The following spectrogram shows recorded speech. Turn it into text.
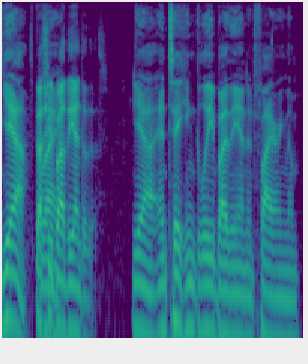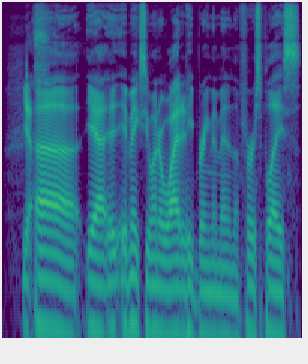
Yeah, especially right. by the end of this. Yeah, and taking glee by the end and firing them. Yes. Uh, yeah, it, it makes you wonder why did he bring them in in the first place?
